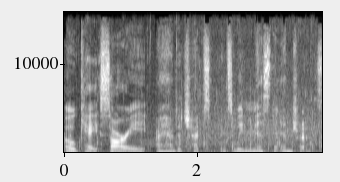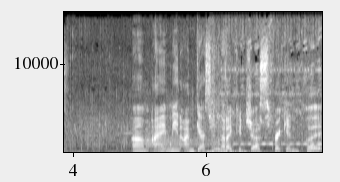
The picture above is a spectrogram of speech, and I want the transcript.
Okay, sorry. I had to check something. So we missed the entrance. Um, I mean, I'm guessing that I could just freaking put...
